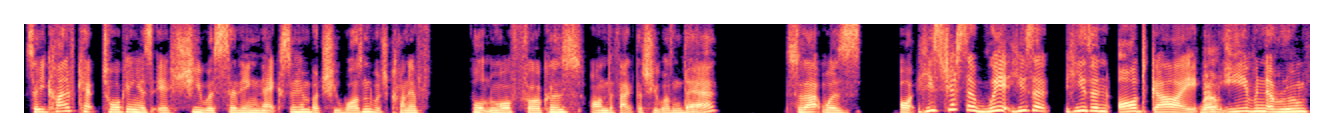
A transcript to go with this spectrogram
So he kind of kept talking as if she was sitting next to him, but she wasn't, which kind of pulled more focus on the fact that she wasn't there. So that was odd. He's just a weird. He's a he's an odd guy, well, and even a room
